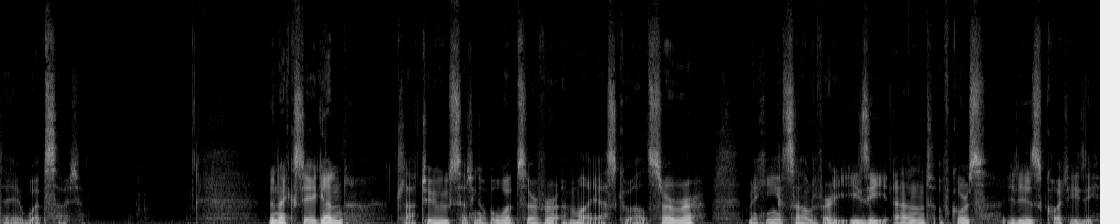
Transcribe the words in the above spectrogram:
the website. The next day again, Klaatu setting up a web server and MySQL server, making it sound very easy, and of course, it is quite easy.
